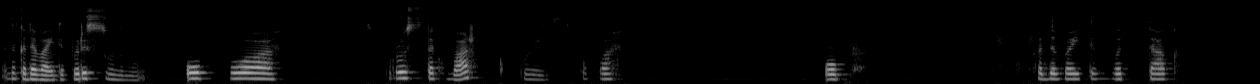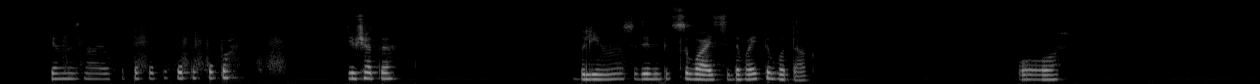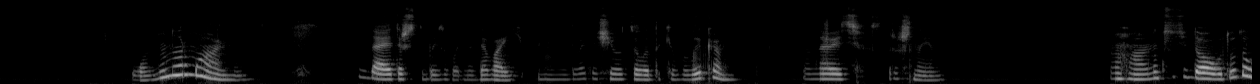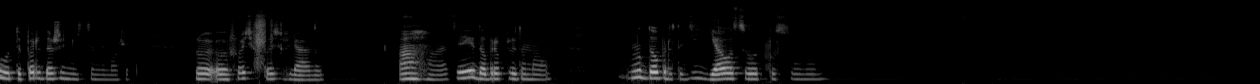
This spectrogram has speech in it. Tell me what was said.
А Ну-ка, давайте пересунемо. Опа. Це просто так важко капець. Опа. Оп. А давайте вот так. Я не знаю. Хопа, хопа, хопа, хопа. Дівчата. Блін, воно сюди не підсувається. Давайте вот так. О. О, ну нормально. Да, я теж з тобою згодна. Давай. Давайте ще оце от таке велике. Навіть страшне. Ага, ну кстати, да, отут от тепер навіть місця нема, щоб що- е, щось хтось глянув. Ага, це я добре придумала. Ну добре, тоді я оце от посуну.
